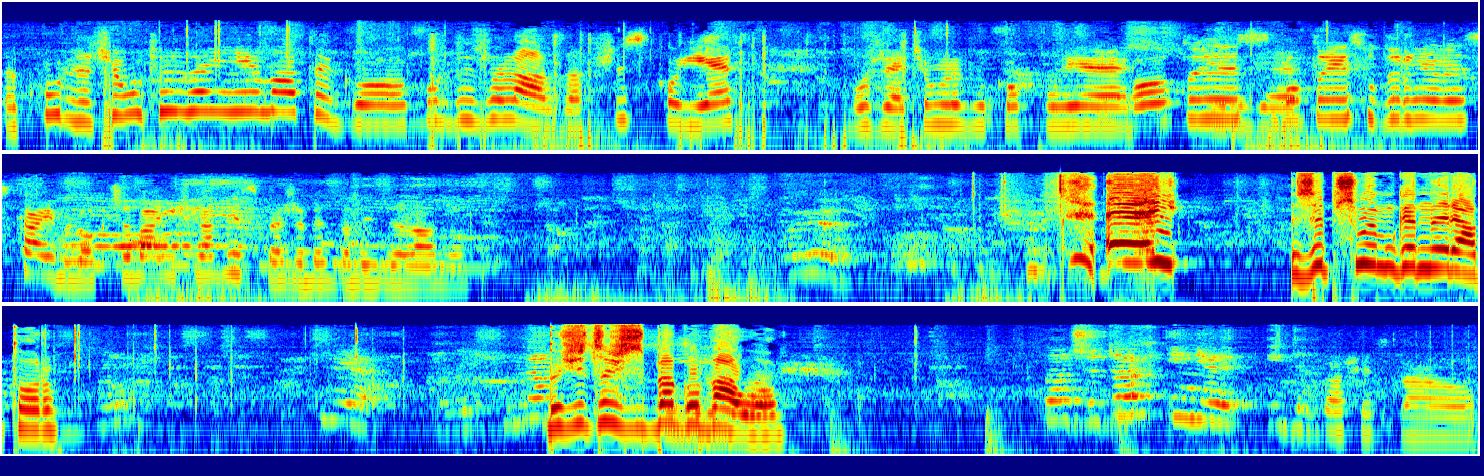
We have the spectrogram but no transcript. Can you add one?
No kurde, czemu tutaj nie ma tego, kurde, żelaza? Wszystko jest. Boże, ja ciągle wykopuję. Bo to jest, kurde. bo to jest utrudniony skyblock. Trzeba iść na wyspę, żeby zdobyć żelazo. Ej! Zepsułem generator. Bo się coś zbagowało. I nie idę. Co się stało?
